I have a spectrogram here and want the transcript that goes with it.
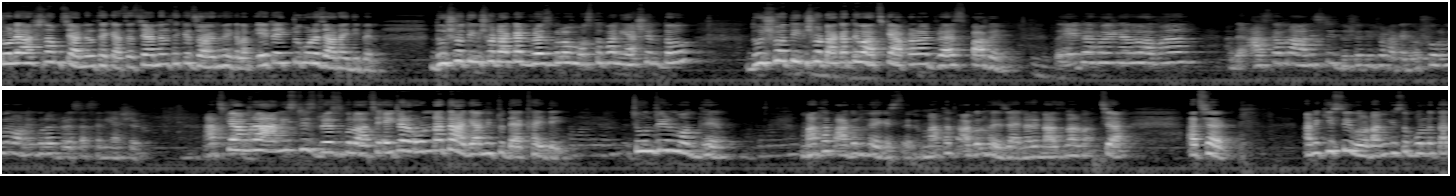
চলে আসলাম চ্যানেল থেকে। আচ্ছা চ্যানেল থেকে জয়েন হয়ে গেলাম। এটা একটু করে জানাই দিবেন। দুশো তিনশো টাকার ড্রেসগুলো মোস্তফা নিয়ে আসেন তো। দুশো তিনশো টাকাতেও আজকে আপনারা ড্রেস পাবেন। তো এটা হয়ে গেল আমার। আজকে আমরা আনস্টিচ দুশো তিনশো টাকা দেবো। শোরুমের অনেকগুলো ড্রেস আছে, নিয়ে আসেন। আজকে আমরা আনস্টিচ ড্রেসগুলো আছে, এইটার ওড়নাটা আগে আমি একটু দেখাই দেই। চুন্দ্রির মধ্যে মাথা পাগল হয়ে গেছে, মাথা পাগল হয়ে যায় না রে নাজমার বাচ্চা। আচ্ছা আমি কিছুই বলব না, আমি কিছু বললে তো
